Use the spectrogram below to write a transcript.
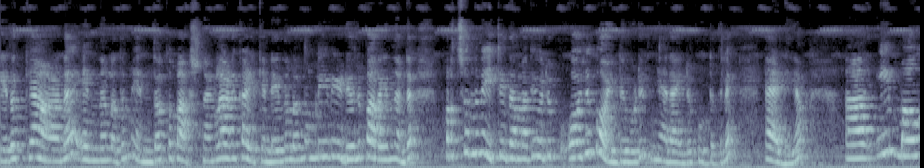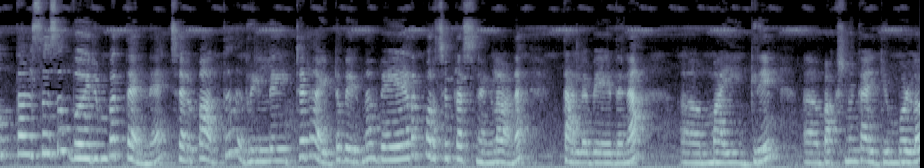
ഏതൊക്കെയാണ് എന്നുള്ളതും എന്തൊക്കെ ഭക്ഷണങ്ങളാണ് കഴിക്കേണ്ടത് എന്നുള്ളത് നമ്മൾ ഈ വീഡിയോയിൽ പറയുന്നുണ്ട്. കുറച്ചൊന്ന് വെയിറ്റ് ചെയ്താൽ മതി. ഒരു ഒരു പോയിന്റ് കൂടി ഞാൻ അതിന്റെ കൂട്ടത്തിൽ ആഡ് ചെയ്യാം. ഈ മൗത്ത് അൾസേഴ്സ് വരുമ്പോൾ തന്നെ ചിലപ്പോൾ അത് റിലേറ്റഡ് ആയിട്ട് വരുന്ന വേറെ കുറച്ച് പ്രശ്നങ്ങളാണ്. തലവേദന മൈഗ്രെയിൻ ഭക്ഷണം കഴിക്കുമ്പോഴുള്ള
